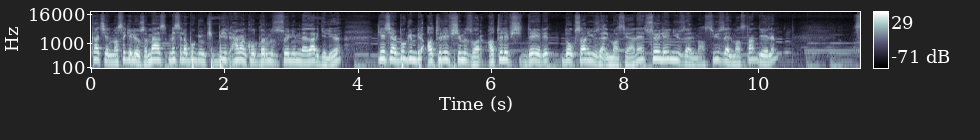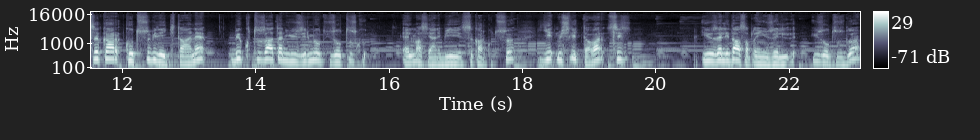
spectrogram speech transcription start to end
kaç elmasa geliyorsa Mes- mesela bugünkü bir hemen kodlarımızı söyleyeyim neler geliyor. Gençler bugün bir atölye fişimiz var. Atölye fişi değeri 90 100 elmas yani. Söyleyin 100 elmas. 100 elmastan diyelim. Scar kutusu bir de iki tane. Bir kutu zaten 120 130 ku- elmas yani bir Scar kutusu. 70'lik de var. Siz 150 daha hesaplayın 150 130'lu.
